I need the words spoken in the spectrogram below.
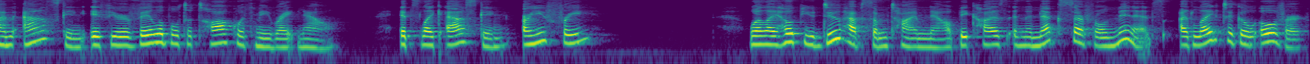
I'm asking if you're available to talk with me right now. It's like asking, are you free? Well, I hope you do have some time now because in the next several minutes, I'd like to go over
